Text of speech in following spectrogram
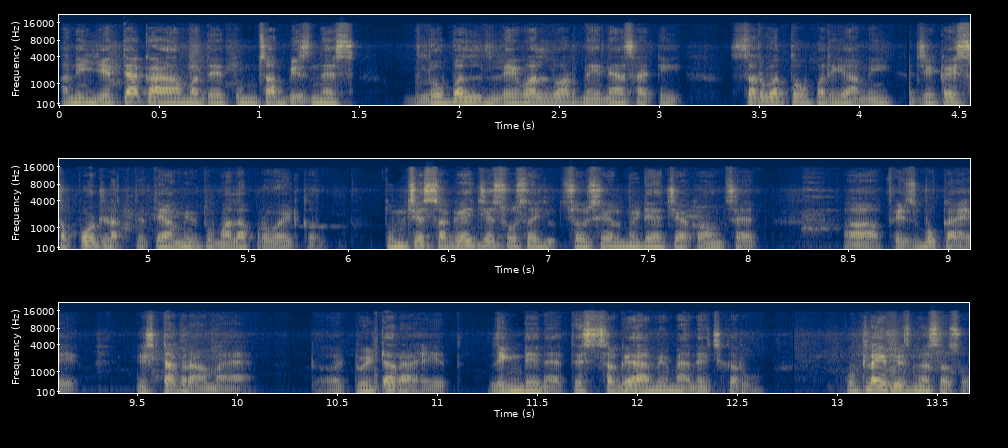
आणि येत्या काळामध्ये तुमचा बिझनेस ग्लोबल लेवलवर नेण्यासाठी सर्व तोपरी आम्ही जे काही सपोर्ट लागते ते आम्ही तुम्हाला प्रोव्हाइड करू. तुमचे सगळे जे सोशल सोशल मीडियाचे अकाउंट्स आहेत फेसबुक आहे इंस्टाग्राम आहे ट्विटर आहेत लिंकडिन आहे ते सगळे आम्ही मॅनेज करू. कुठलाही बिझनेस असो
